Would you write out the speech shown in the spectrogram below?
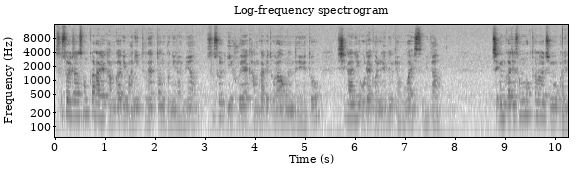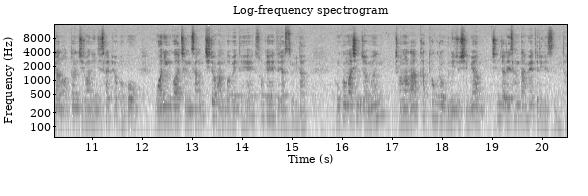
수술 전 손가락의 감각이 많이 둔했던 분이라면 수술 이후에 감각이 돌아오는 데에도 시간이 오래 걸리는 경우가 있습니다. 지금까지 손목 터널 증후군이란 어떤 질환인지 살펴보고 원인과 증상, 치료 방법에 대해 소개해드렸습니다. 궁금하신 점은 전화나 카톡으로 문의 주시면 친절히 상담해 드리겠습니다.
